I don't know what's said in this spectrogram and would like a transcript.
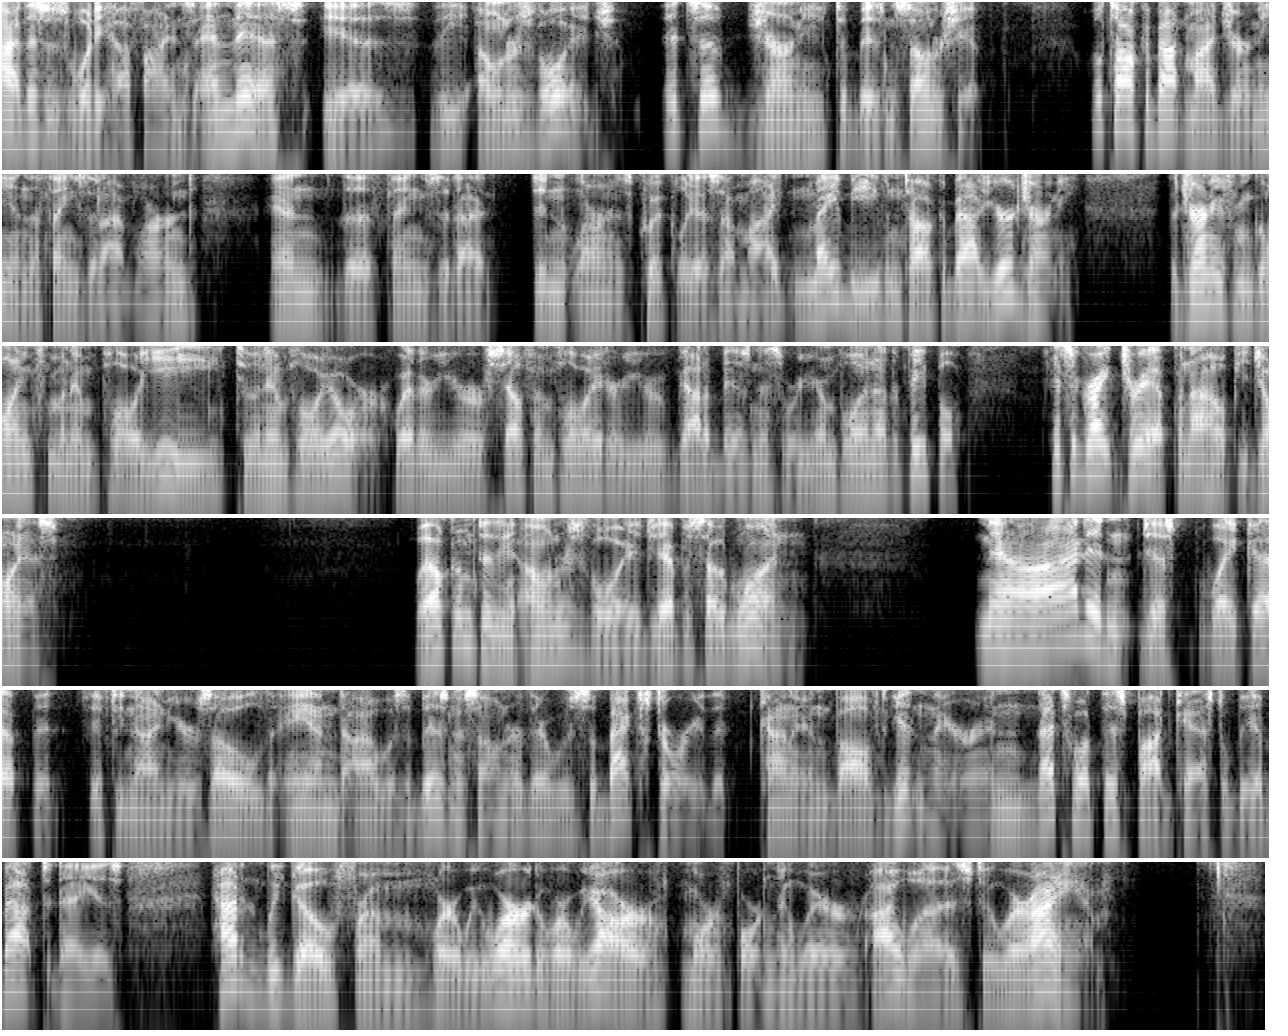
Hi, this is Woody Huffines, and this is The Owner's Voyage. It's a journey to business ownership. We'll talk about my journey and the things that I've learned and the things that I didn't learn as quickly as I might, and maybe even talk about your journey. The journey from going from an employee to an employer, whether you're self employed or you've got a business where you're employing other people. It's a great trip, and I hope you join us. Welcome to The Owner's Voyage, Episode 1. Now, I didn't just wake up at 59 years old and I was a business owner. There was a backstory that kind of involved getting there. And that's what this podcast will be about today is how did we go from where we were to where we are, or more importantly, where I was to where I am.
